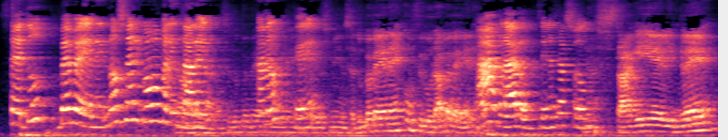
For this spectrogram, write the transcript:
Setup VPN. No sé cómo me la instalé. No, mira, Setup VPN, Ah, ¿no? ¿Qué? Dios mío, Setup VPN es configurar VPN. Ah, claro, tienes razón. Está aquí el inglés.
